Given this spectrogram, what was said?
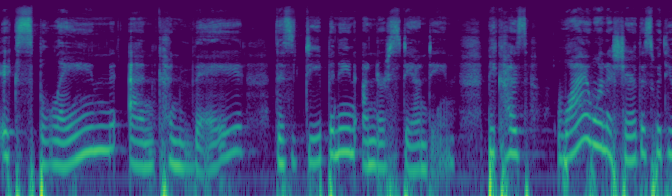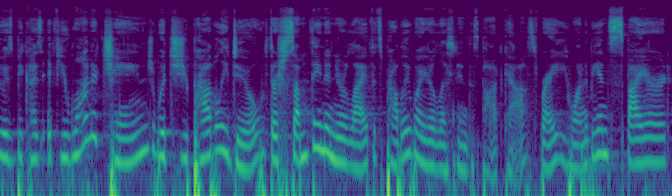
explain and convey this deepening understanding because why I want to share this with you is because if you want to change, which you probably do, there's something in your life. It's probably why you're listening to this podcast, right? You want to be inspired.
